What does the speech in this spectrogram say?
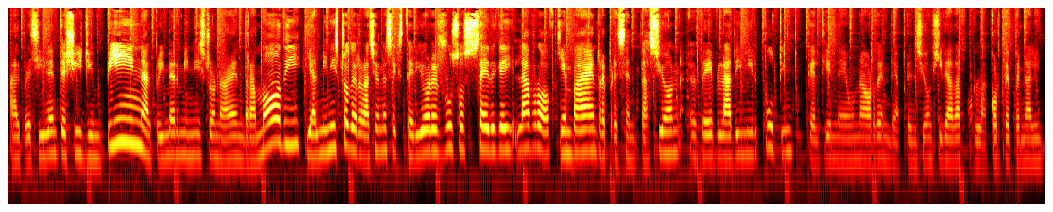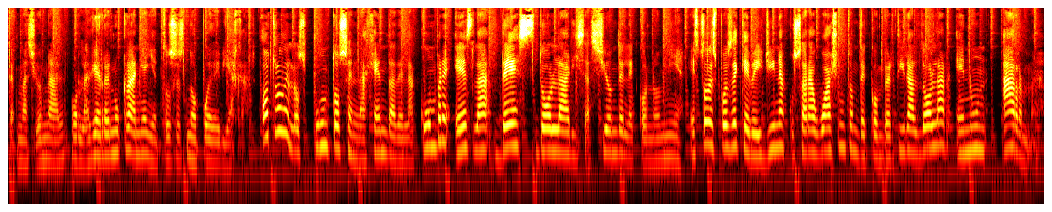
al presidente Xi Jinping, al primer ministro Narendra Modi y al ministro de Relaciones Exteriores ruso Sergei Lavrov, quien va en representación de Vladimir Putin, porque él tiene una orden de aprehensión girada por la Corte Penal Internacional por la guerra en Ucrania y entonces no puede viajar. Otro de los puntos en la agenda de la cumbre es la desdolarización de la economía. Esto después de que Beijing acusara a Washington de convertir al dólar en un arma.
